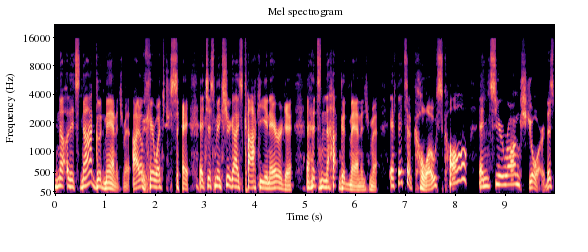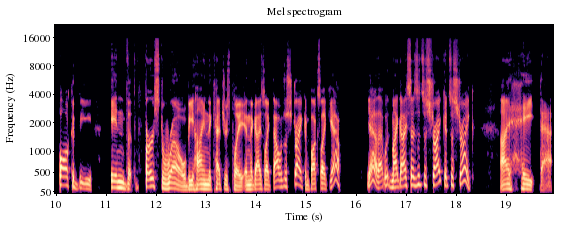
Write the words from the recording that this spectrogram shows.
no, it's not good management. I don't care what you say. It just makes your guys cocky and arrogant, and it's not good management. If it's a close call and you're wrong, sure. This ball could be in the first row behind the catcher's plate, and the guy's like, "That was a strike," and Buck's like, "Yeah, yeah, that was my guy says it's a strike. It's a strike." I hate that.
